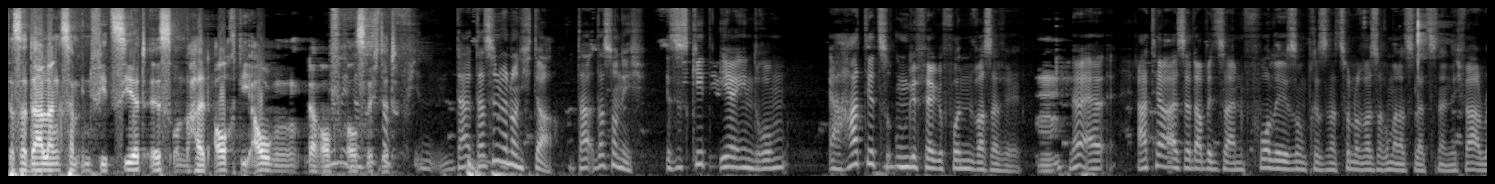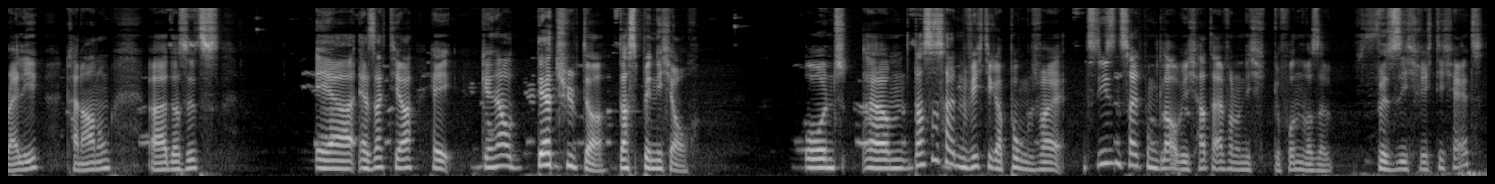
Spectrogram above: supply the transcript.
dass er da langsam infiziert ist und halt auch die Augen darauf Nee, ausrichtet. doch Da, da sind wir noch nicht da. da. Das noch nicht. Es, geht eher ihn drum, er hat jetzt ungefähr gefunden, was er will. Mhm. Ne, er, er hat ja, als er da bei seinen Vorlesungen, Präsentationen oder was auch immer das letztendlich war, Rally, keine Ahnung, äh, da sitzt, er, er sagt ja, hey, genau der Typ da, das bin ich auch. Und ähm, das ist halt ein wichtiger Punkt, weil zu diesem Zeitpunkt, glaube ich, hat er einfach noch nicht gefunden, was er für sich richtig hält.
